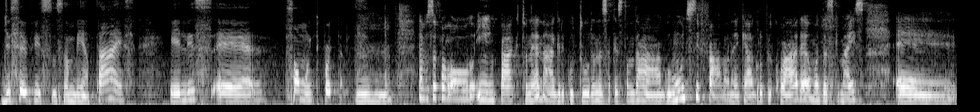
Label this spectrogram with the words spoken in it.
de serviços ambientais, eles é, são muito importantes. Uhum. É, você falou em impacto né, na agricultura, nessa questão da água. Muito se fala né, que a agropecuária é uma das que mais é,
